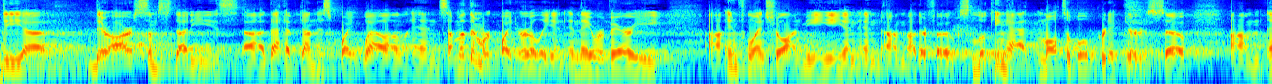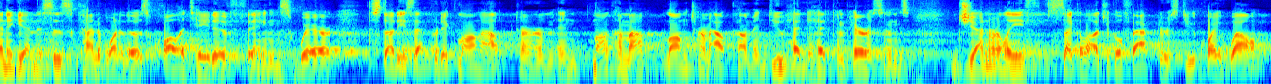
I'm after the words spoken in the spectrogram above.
the uh, there are some studies uh, that have done this quite well, and some of them were quite early, and, and they were very uh, influential on me and, and um, other folks, looking at multiple predictors. So, um, and again, this is kind of one of those qualitative things where studies that predict long outcome and long-term out, long-term outcome and do head-to-head comparisons, generally psychological factors do quite well.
